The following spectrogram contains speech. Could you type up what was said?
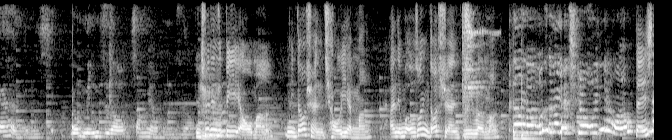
该很明显，有名字哦，上面有名字哦。你确定是 BL 吗？你都选秋叶吗？啊，你我说你都选 Given 吗？根本不是那个秋叶吗？等一下，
